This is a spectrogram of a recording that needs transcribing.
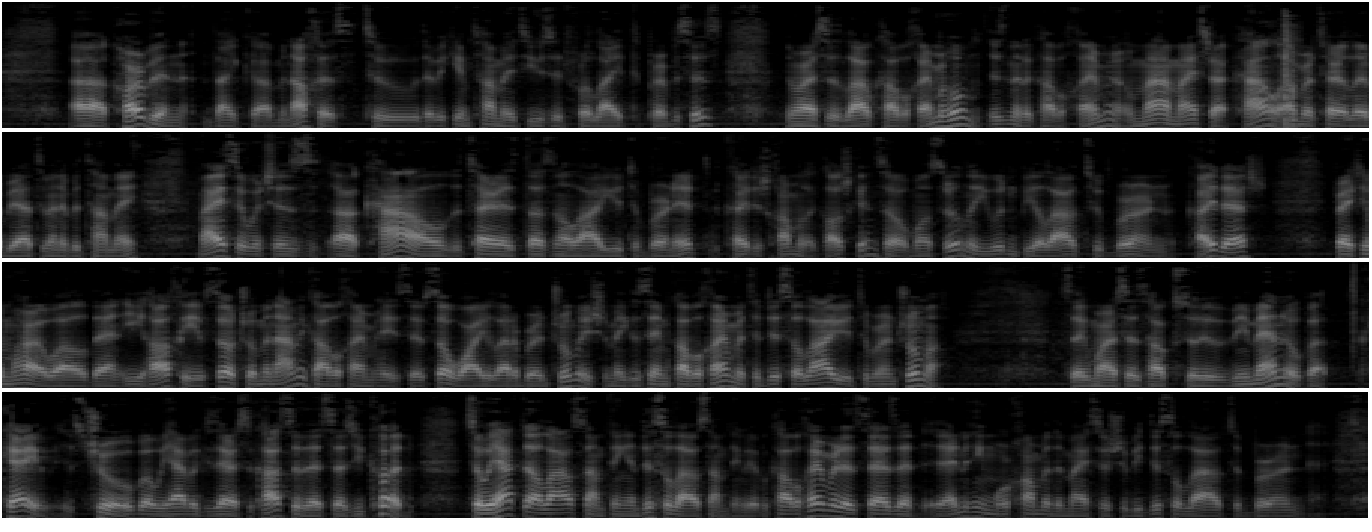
uh, carbon like uh, menachas to that became tamei to use it for light purposes. The says lav kavul Isn't it a kavul chaimer? Ma ma'isra kal amar Torah lebriyatim betame. Ma'isra, which is uh, kal, the Torah doesn't allow you to burn it. Kaidesh chamer lekalshkin. So most certainly you wouldn't be allowed to burn timhar. Well then ihachi. If so, truma nami kavul chaimer. If so, why are you allowed to burn truma? You should make the same kavul to disallow you to burn truma. So Gemara says Haksu Mimenu, but okay, it's true, but we have a Gezeres Akasav that says you could. So we have to allow something and disallow something. We have a Kavachomer that says that anything more chomer than Meiser should be disallowed to burn,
